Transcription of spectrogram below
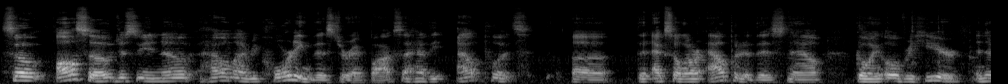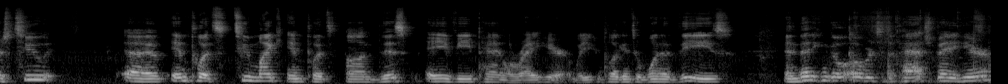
So also, just so you know, how am I recording this direct box? I have the output, uh, the XLR output of this now going over here, and there's two uh, inputs, two mic inputs on this AV panel right here, where you can plug into one of these, and then you can go over to the patch bay here,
